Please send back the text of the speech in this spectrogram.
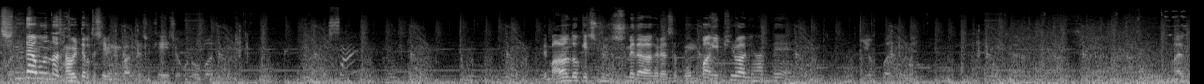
친다문화 잡을 때부터 재밌는 것 같아 저 개인적으로 5번 부대 근데 만원도끼 춤, 춤에다가 그래서 몸빵이 필요하긴 한데 6번 부대 아이고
